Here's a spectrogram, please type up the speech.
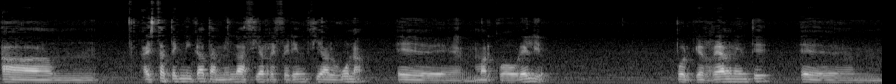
a esta técnica también la hacía referencia alguna eh, Marco Aurelio, porque realmente em,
